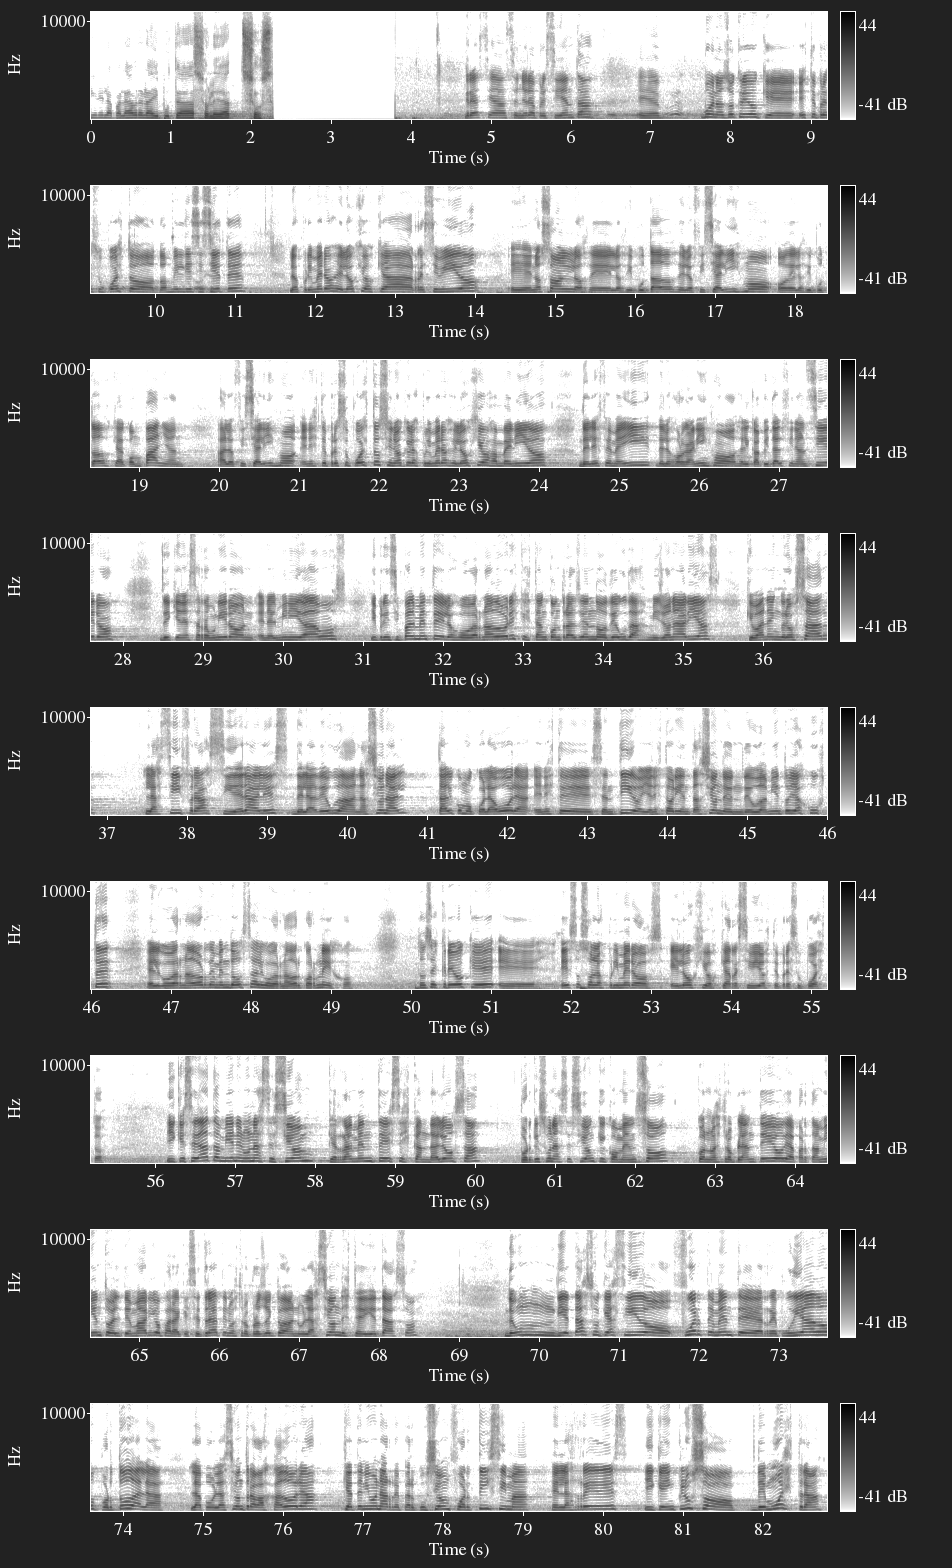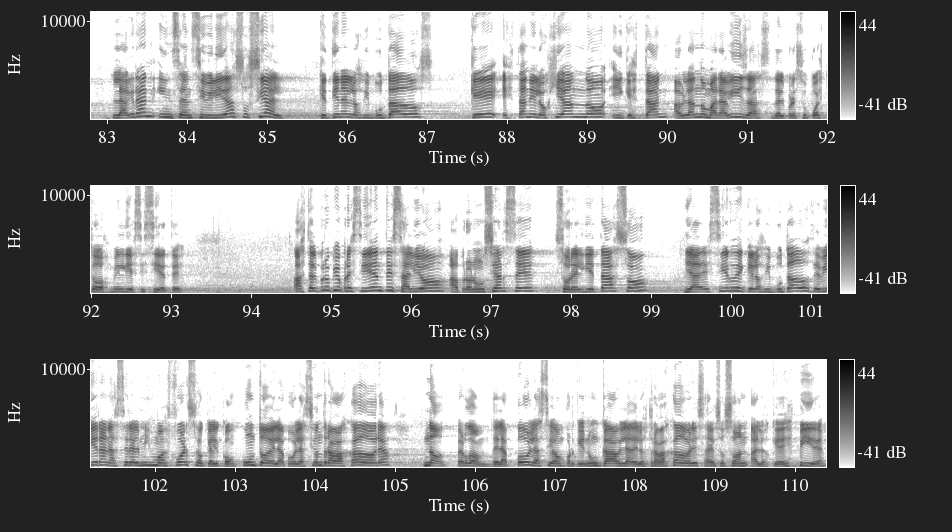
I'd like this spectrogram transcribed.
Tiene la palabra la diputada Soledad Sosa. Gracias, señora presidenta. Eh, bueno, yo creo que este presupuesto 2017, los primeros elogios que ha recibido eh, no son los de los diputados del oficialismo o de los diputados que acompañan al oficialismo en este presupuesto, sino que los primeros elogios han venido del FMI, de los organismos del capital financiero, de quienes se reunieron en el mini Davos y principalmente de los gobernadores que están contrayendo deudas millonarias que van a engrosar las cifras siderales de la deuda nacional, tal como colabora en este sentido y en esta orientación de endeudamiento y ajuste el gobernador de Mendoza, el gobernador Cornejo. Entonces creo que eh, esos son los primeros elogios que ha recibido este presupuesto y que se da también en una sesión que realmente es escandalosa, porque es una sesión que comenzó con nuestro planteo de apartamiento del temario para que se trate nuestro proyecto de anulación de este dietazo, de un dietazo que ha sido fuertemente repudiado por toda la, la población trabajadora, que ha tenido una repercusión fuertísima en las redes y que incluso demuestra la gran insensibilidad social que tienen los diputados que están elogiando y que están hablando maravillas del presupuesto 2017. Hasta el propio presidente salió a pronunciarse sobre el dietazo y a decir de que los diputados debieran hacer el mismo esfuerzo que el conjunto de la población trabajadora, no, perdón, de la población, porque nunca habla de los trabajadores, a esos son a los que despide,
